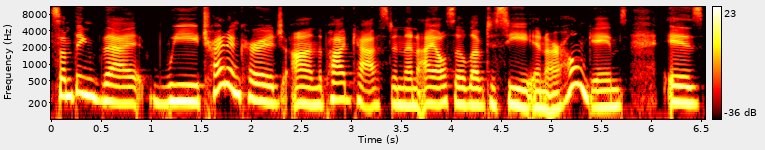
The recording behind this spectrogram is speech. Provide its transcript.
something that we try to encourage on the podcast, and then I also love to see in our home games is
